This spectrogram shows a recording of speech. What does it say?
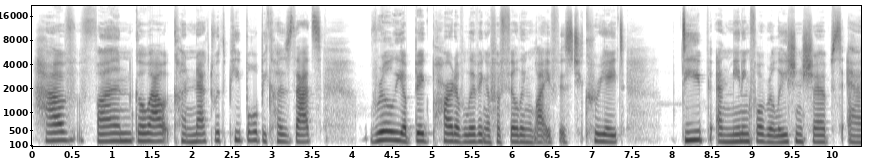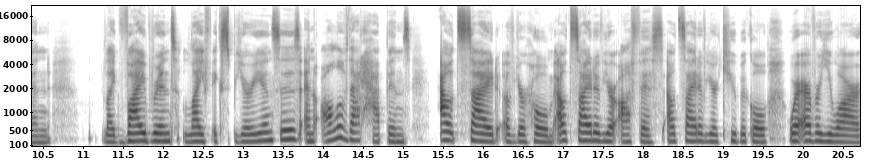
have fun, go out, connect with people because that's really a big part of living a fulfilling life is to create deep and meaningful relationships and like vibrant life experiences and all of that happens outside of your home, outside of your office, outside of your cubicle, wherever you are.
